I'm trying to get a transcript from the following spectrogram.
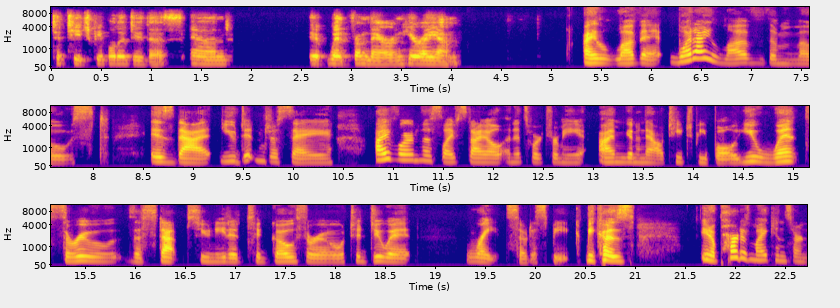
to teach people to do this. And it went from there. And here I am. I love it. What I love the most is that you didn't just say, I've learned this lifestyle and it's worked for me. I'm going to now teach people. You went through the steps you needed to go through to do it right, so to speak. Because, you know, part of my concern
